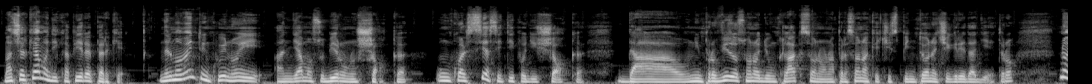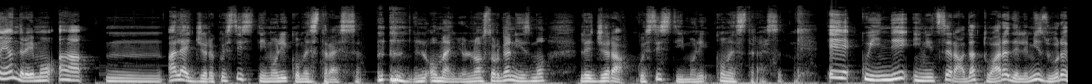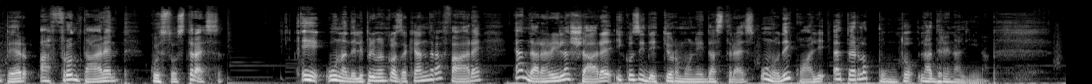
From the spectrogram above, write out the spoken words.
Ma cerchiamo di capire perché. Nel momento in cui noi andiamo a subire uno shock, un qualsiasi tipo di shock, da un improvviso suono di un clacson a una persona che ci spintone e ci grida dietro, noi andremo a, mm, a leggere questi stimoli come stress, o meglio, il nostro organismo leggerà questi stimoli come stress. E quindi inizierà ad attuare delle misure per affrontare questo stress e una delle prime cose che andrà a fare è andare a rilasciare i cosiddetti ormoni da stress, uno dei quali è per l'appunto l'adrenalina.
